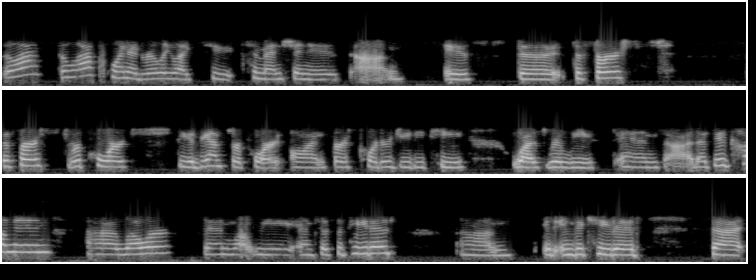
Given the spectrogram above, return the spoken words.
the last the last point I'd really like to to mention is um, is the the first the first report, the advanced report on first quarter GDP was released, and uh, that did come in uh, lower than what we anticipated. Um, it indicated that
